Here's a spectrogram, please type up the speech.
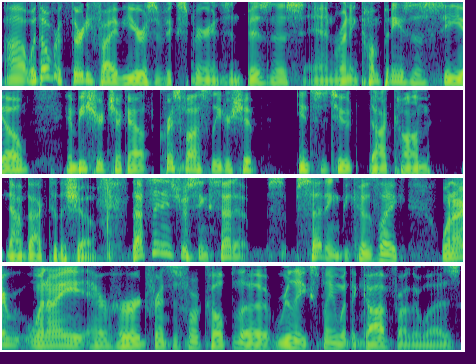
Uh, with over 35 years of experience in business and running companies as CEO. And be sure to check out Chris Voss Leadership institute.com now back to the show. That's an interesting setup setting because like when i when i heard francis ford coppola really explain what the godfather was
